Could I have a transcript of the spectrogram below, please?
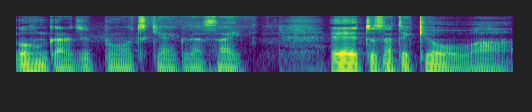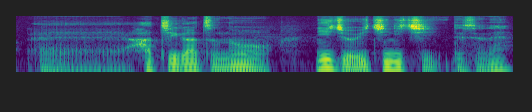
5分から10分お付き合いください。えっ、ー、とさて今日は、えー、8月の21日ですよね。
